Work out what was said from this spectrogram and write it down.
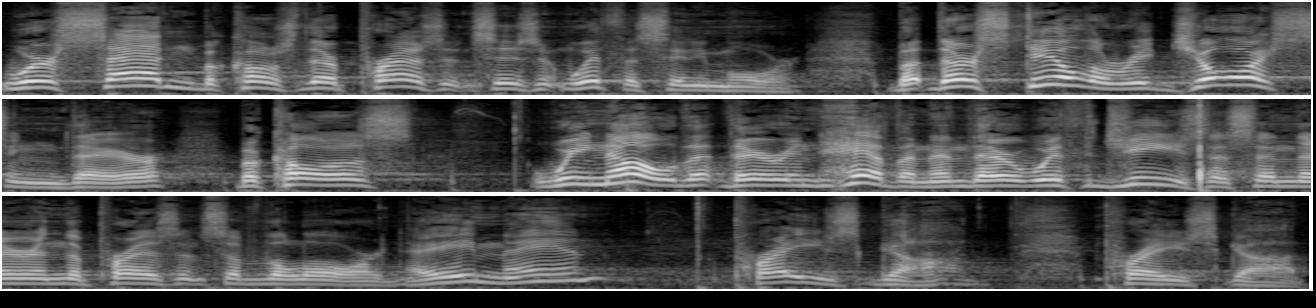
We're saddened because their presence isn't with us anymore. But there's still a rejoicing there because we know that they're in heaven and they're with Jesus and they're in the presence of the Lord. Amen. Praise God. Praise God.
